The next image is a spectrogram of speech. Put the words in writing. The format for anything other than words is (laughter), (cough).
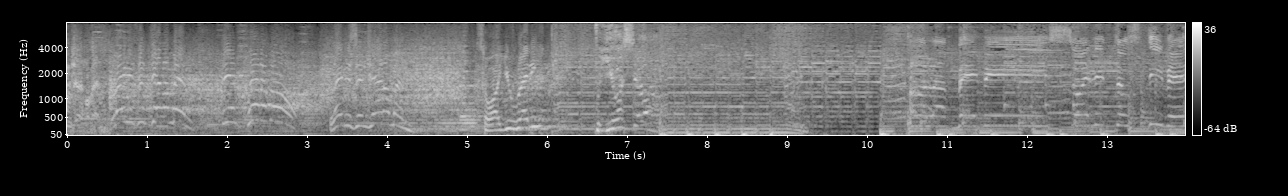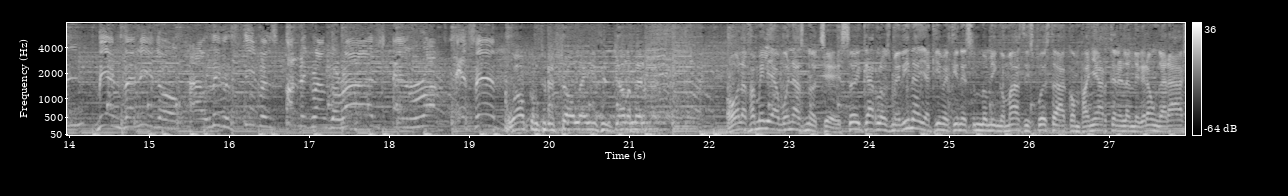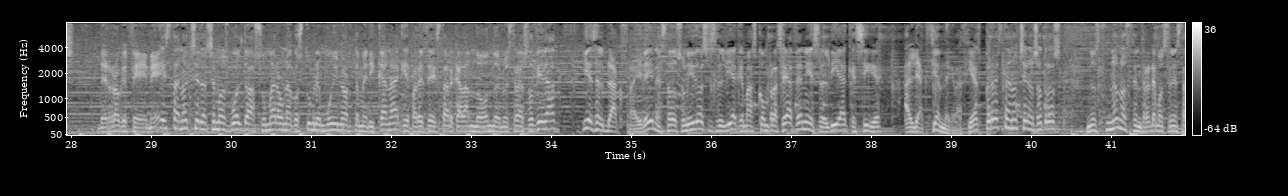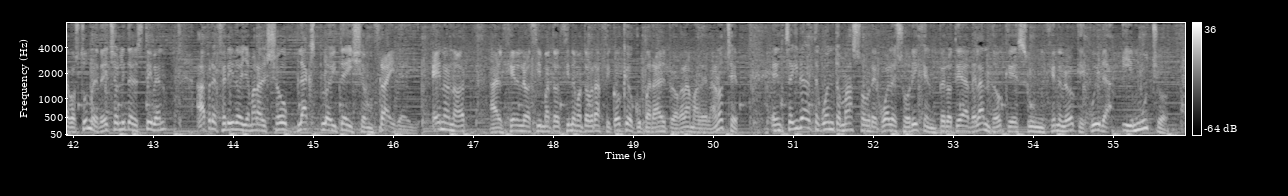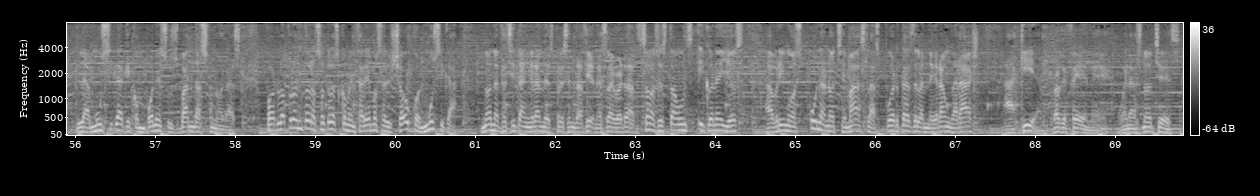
and gentlemen. Ladies and gentlemen, the incredible. Ladies and gentlemen. So are you ready? For your show? Hola, baby. Soy Little Steven. Bienvenido a Little Steven's Underground Garage and Rock FM. Welcome to the show, ladies and gentlemen. Hola familia, buenas noches. Soy Carlos Medina y aquí me tienes un domingo más dispuesto a acompañarte en el Underground Garage de Rock FM. Esta noche nos hemos vuelto a sumar a una costumbre muy norteamericana que parece estar calando hondo en nuestra sociedad y es el Black Friday. En Estados Unidos es el día que más compras se hacen y es el día que sigue al de Acción de Gracias. Pero esta noche nosotros nos- no nos centraremos en esta costumbre. De hecho, Little Steven ha preferido llamar al show Black Exploitation Friday en honor al género cinemat- cinematográfico que ocupará el programa de la noche. Enseguida te cuento más sobre cuál es su origen, pero te adelanto que es un género que cuida y mucho la música que compone sus bandas sonoras. Por lo pronto nosotros comenzaremos el show con música. No necesitan grandes presentaciones, la verdad. Son los Stones y con ellos abrimos una noche más las puertas del Underground Garage aquí en Rock FM. Buenas noches.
